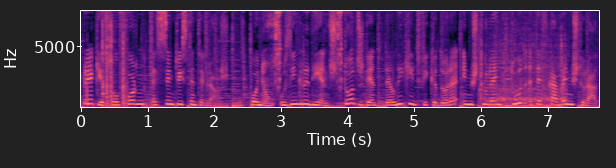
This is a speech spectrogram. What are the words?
Pré-aqueçam o forno a 170 graus. Ponham os ingredientes todos dentro da liquidificadora e misturem tudo até ficar bem misturado.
